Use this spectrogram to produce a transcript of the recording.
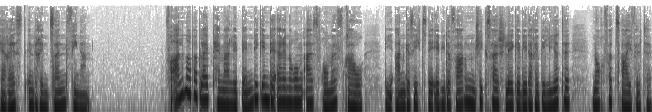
Der Rest entrinnt seinen Fingern. Vor allem aber bleibt Hemmer lebendig in der Erinnerung als fromme Frau, die angesichts der ihr widerfahrenen Schicksalsschläge weder rebellierte noch verzweifelte,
